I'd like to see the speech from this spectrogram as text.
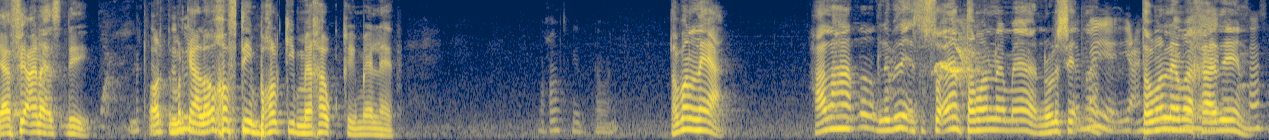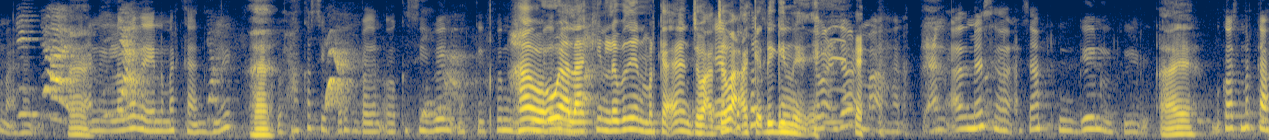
Yaa fiicana isdhii horta markaa laba qoftiin boqolkiiba meeqaa ku qiimeen lahayd toban leya halahan dhan labadeen isa socdaan toban le maya nolosheen dhan maya yani toban le ma qaadeen saas ma ahan Ha. yani labadeena markaan Ha. waxaa ka sii qurux badan oo ka sii weyn markay family hawa yihiin. laakiin labadeen markaa aan jawac ka jawac jawac ma ahan yani aad meesha xisaabta kuu geynayo fiiri aye because markaa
